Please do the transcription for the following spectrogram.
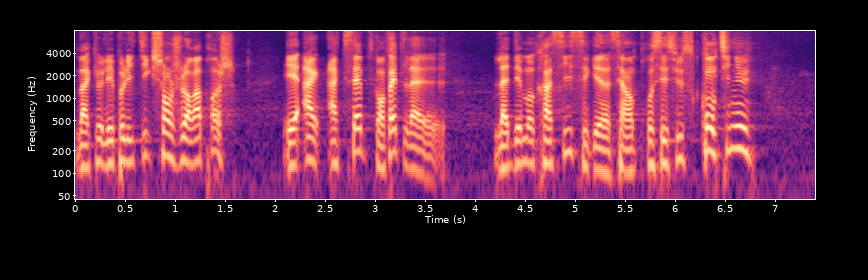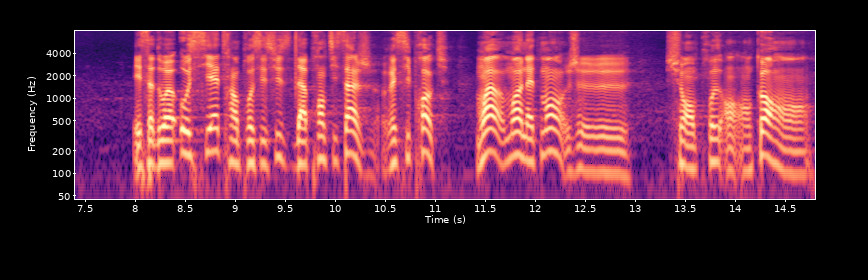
bah, que les politiques changent leur approche et acceptent qu'en fait, la, démocratie, c'est un processus continu. Et ça doit aussi être un processus d'apprentissage réciproque. Moi, moi honnêtement, je, suis encore en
